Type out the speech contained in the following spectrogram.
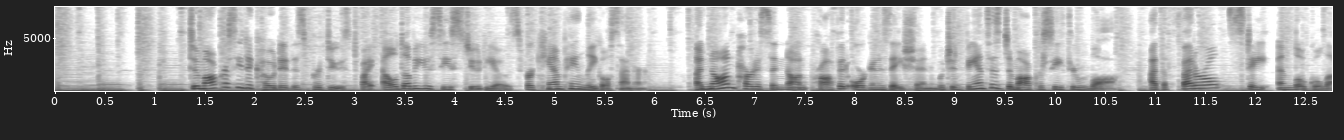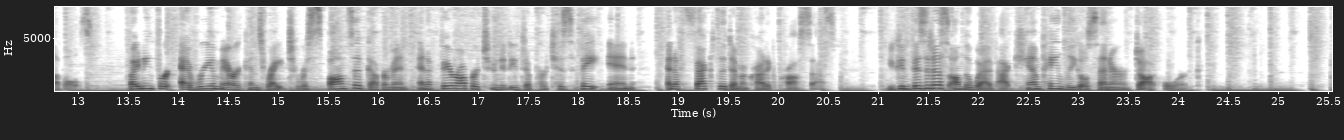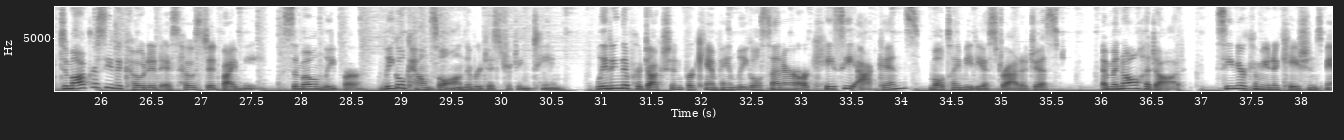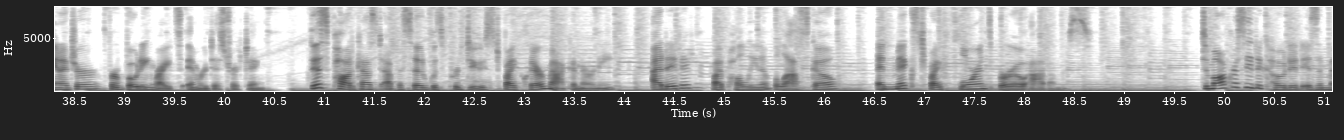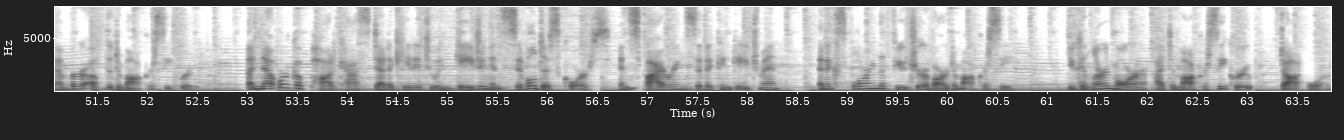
Democracy Decoded is produced by LWC Studios for Campaign Legal Center, a nonpartisan nonprofit organization which advances democracy through law at the federal, state, and local levels fighting for every American's right to responsive government and a fair opportunity to participate in and affect the democratic process. You can visit us on the web at campaignlegalcenter.org. Democracy Decoded is hosted by me, Simone Leeper, legal counsel on the redistricting team. Leading the production for Campaign Legal Center are Casey Atkins, multimedia strategist, and Manal Haddad, senior communications manager for voting rights and redistricting. This podcast episode was produced by Claire McInerney, edited by Paulina Velasco, and mixed by Florence Burrow Adams. Democracy Decoded is a member of the Democracy Group, a network of podcasts dedicated to engaging in civil discourse, inspiring civic engagement, and exploring the future of our democracy. You can learn more at democracygroup.org.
